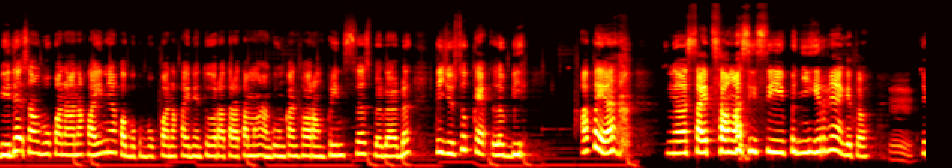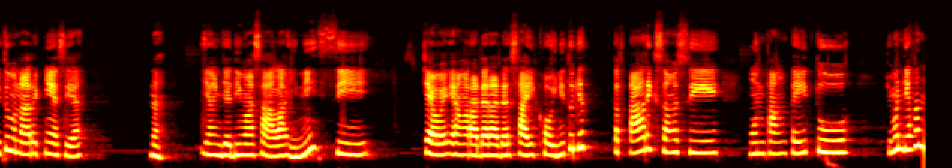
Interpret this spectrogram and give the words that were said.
beda sama buku anak-anak lainnya. Kalau buku-buku anak lainnya tuh rata-rata mengagungkan seorang princess bla bla bla dia justru kayak lebih apa ya nge-side sama sisi penyihirnya gitu. Hmm. itu menariknya sih ya. Nah yang jadi masalah ini si cewek yang rada-rada psycho ini tuh dia tertarik sama si Moon Kang Tae itu. Cuman dia kan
